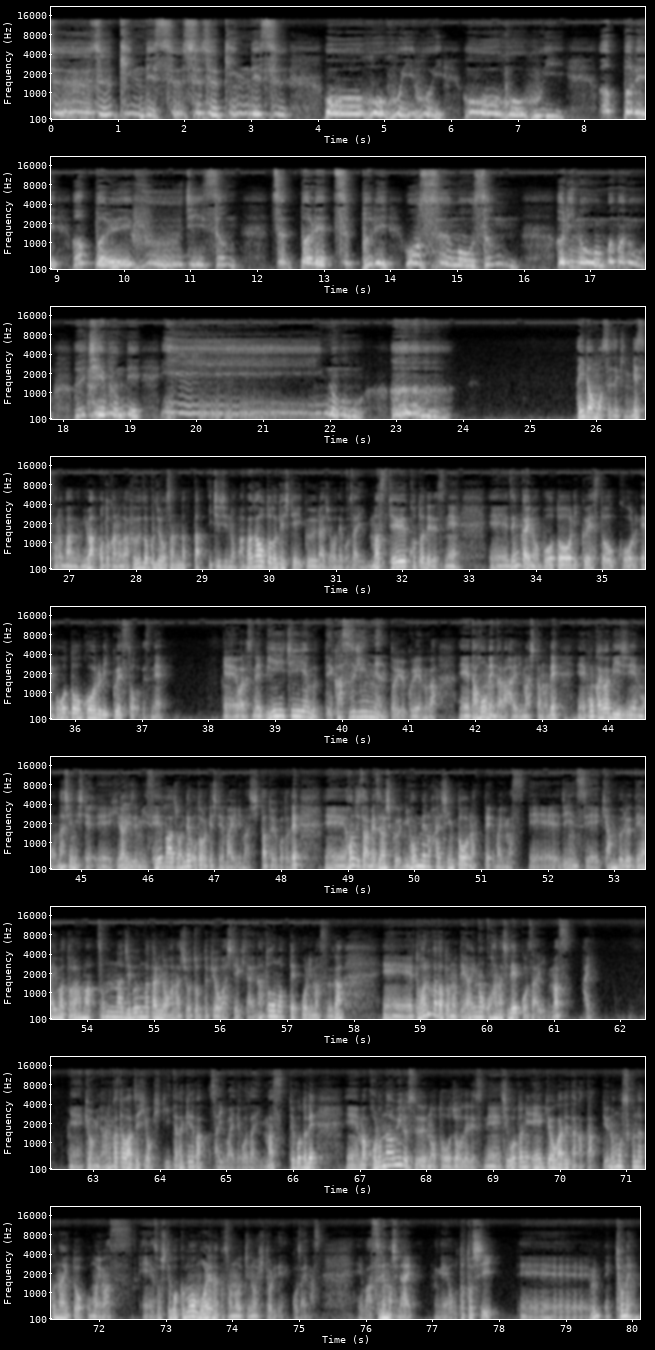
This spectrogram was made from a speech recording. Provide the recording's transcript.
鈴金です、鈴金です。おーほほいほい、おーほほい。あっぱれ、あっぱれ、富士山。突っ張れ、突っ張れ、お相撲さん。ありのままの自分でいいの。ああはい、どうも、鈴木です。この番組は元カノが風俗嬢さんだった一時のパパがお届けしていくラジオでございます。ということでですね、えー前回の冒頭リクエストコール、えー冒頭コールリクエストですね、えーはですね、BGM でかすぎんねんというクレームが、えー多方面から入りましたので、えー今回は BGM をなしにして、えー、平泉聖バージョンでお届けしてまいりましたということで、えー本日は珍しく2本目の配信となってまいります。えー人生、ギャンブル、出会いはドラマ、そんな自分語りのお話をちょっと今日はしていきたいなと思っておりますが、えーとある方との出会いのお話でございます。えー興味のある方はぜひお聞きいただければ幸いでございます。ということで、えーまあ、コロナウイルスの登場でですね、仕事に影響が出た方っていうのも少なくないと思います。えーそして僕も漏れなくそのうちの一人でございます。え忘れもしない。えー、一昨年、えーん？去年？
